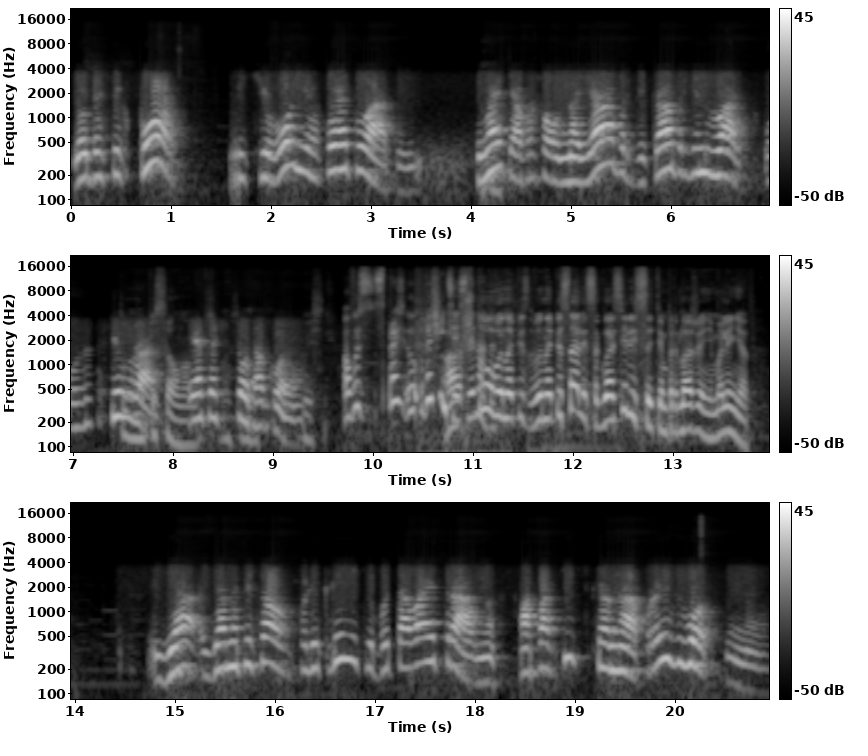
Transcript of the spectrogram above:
Но до сих пор ничего, никакой оплаты. Понимаете, я прошел ноябрь, декабрь, январь, уже февраль. Написал, Это что такое? А вы спроси, уточните, а если что надо. Вы, напис... вы написали, согласились с этим предложением или нет? Я, я написал в поликлинике бытовая травма, а фактически она производственная.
